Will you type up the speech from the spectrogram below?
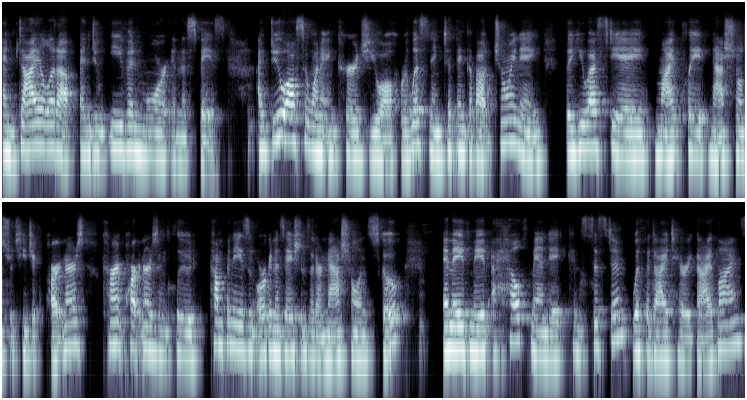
and dial it up and do even more in the space? I do also want to encourage you all who are listening to think about joining the USDA MyPlate National Strategic Partners. Current partners include companies and organizations that are national in scope and they've made a health mandate consistent with the dietary guidelines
